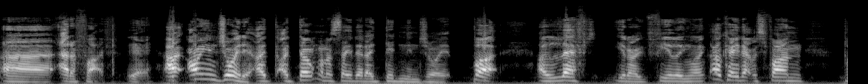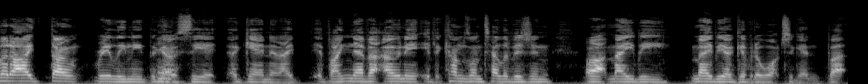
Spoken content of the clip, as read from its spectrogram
Uh, out of five. Yeah. I, I enjoyed it. I, I don't want to say that I didn't enjoy it, but I left, you know, feeling like, okay, that was fun, but I don't really need to go Yeah. see it again. And I, if I never own it, if it comes on television, alright, maybe, maybe I'll give it a watch again. But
